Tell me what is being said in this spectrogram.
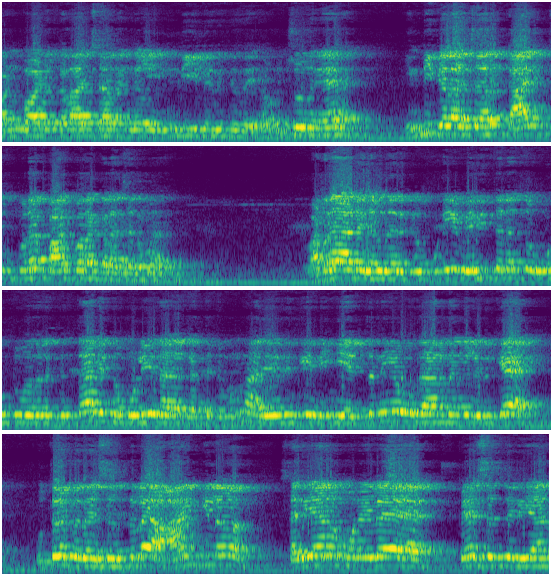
பண்பாடு கலாச்சாரங்கள் இந்தியில் இருக்குது. அப்படின்னு சொல்லுங்க. இந்தி கலாச்சாரம் காரி துப்புற பான்பரா கலாச்சாரமா? வடநாடுகளில் இருக்கக்கூடிய வெறித்தனத்தை ஊட்டுவதற்கு தான் இந்த மொழியை நாங்கள் கத்துக்கணும்னா அது எதுக்கு? நீங்க எத்தனையோ உதாரணங்கள் இருக்க. உத்தரப்பிரதேசத்துல ஆங்கிலம் சரியான முறையில பேச தெரியாத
